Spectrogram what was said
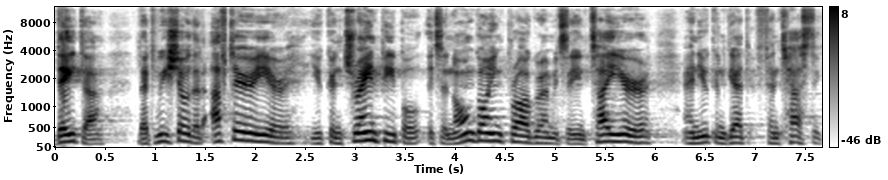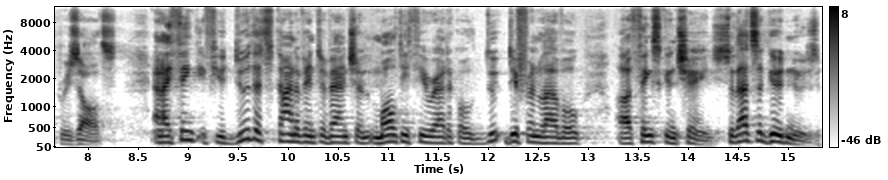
data that we show that after a year, you can train people, it's an ongoing program, it's the entire year, and you can get fantastic results. And I think if you do this kind of intervention, multi-theoretical, different level, uh, things can change. So that's the good news.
